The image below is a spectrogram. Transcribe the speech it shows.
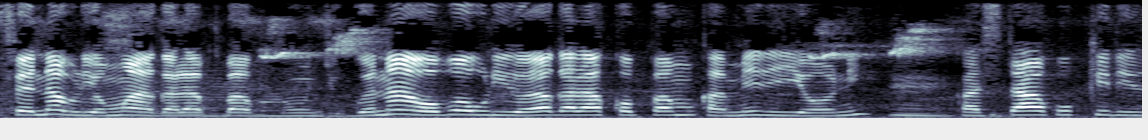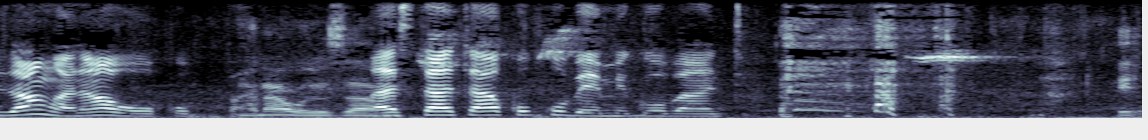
ffenna buli omu ayagala bba bulungi. Gwe naawe oba owulire oyagala koppamu kamiliyoni Mm. kasita akukkiriza nga naawe okoppa. Kasita ataakukuba emigoba nti. Eh.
